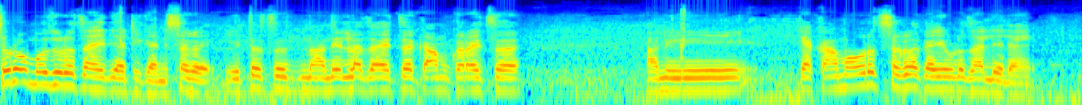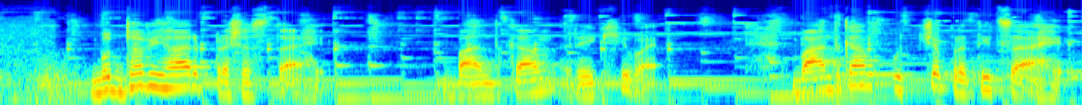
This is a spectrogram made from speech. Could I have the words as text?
सर्व मजूरच आहेत या ठिकाणी सगळे. इथंच नांदेडला जायचं काम करायचं आणि त्या कामावरच सगळं काही एवढं झालेलं आहे. बुद्धविहार प्रशस्त आहे. बांधकाम रेखीव आहे. बांधकाम उच्च प्रतीचं आहे.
